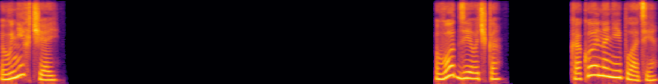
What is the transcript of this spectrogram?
В них чай. Вот девочка. Какое на ней платье?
